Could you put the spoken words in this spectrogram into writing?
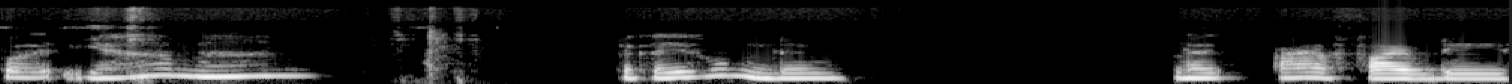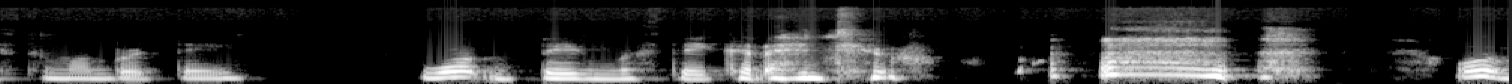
but yeah, man. Like, I just want to live. Like, I have five days to my birthday. What big mistake could I do? what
